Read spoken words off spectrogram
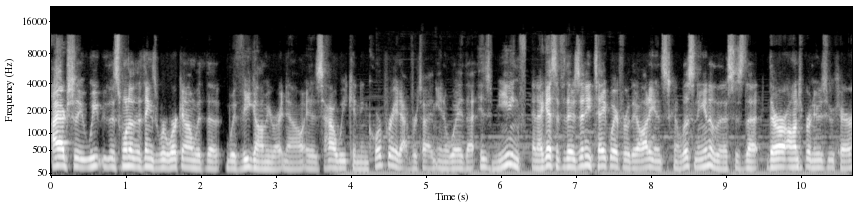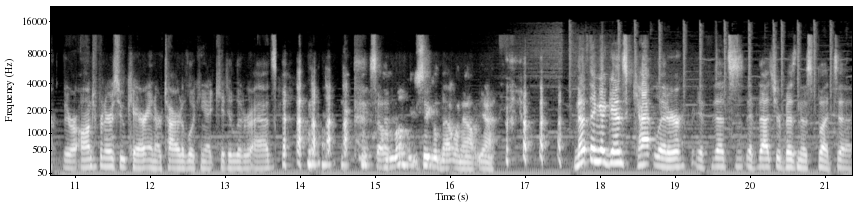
I actually we this one of the things we're working on with the with Vgami right now is how we can incorporate advertising in a way that is meaningful. And I guess if there's any takeaway for the audience kind of listening into this is that there are entrepreneurs who care. There are entrepreneurs who care and are tired of looking at kitty litter ads. so I love you singled that one out. Yeah. Nothing against cat litter, if that's if that's your business, but uh,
